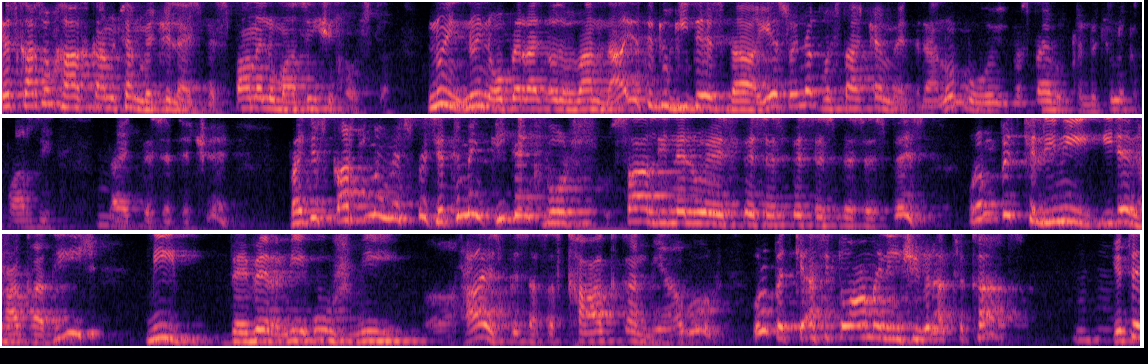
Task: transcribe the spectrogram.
Ես կարծում քաղաքականության մեջ էլ այսպես սպանելու մասին չի խոսքը։ Նույն նույն օպերատիվանն է, եթե դու գիտես դա, ես օրինակ վստահ չեմ այդ դրանում, ու վստահ եմ որ քննությունը կպարզի դա այդպես է թե չէ։ Բայց ես կարծում եմ այսպես, եթե մենք գիտենք, որ սա լինելու է այսպես, այսպես, այսպես, այսպես, ուրեմն պետք է լինի իրեն հակադիր մի բևեր, մի ուժ, մի հա, այսպես ասած, քաղաքական միավոր, որը պետք է ասի դու ամեն ինչի վրա թքած։ Եթե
